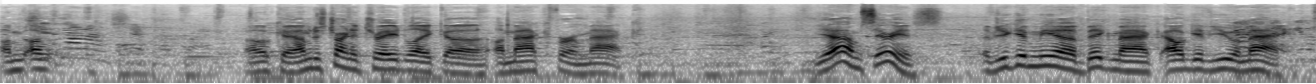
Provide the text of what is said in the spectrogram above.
I'm, I'm, okay, I'm just trying to trade like uh, a Mac for a Mac. Yeah, I'm serious. If you give me a Big Mac, I'll give you a Mac.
